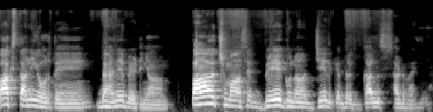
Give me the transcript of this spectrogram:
पाकिस्तानी औरतें, बहनें, बेटियाँ पाँच माह से बेगुना जेल के अंदर गल सड़ रही हैं।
